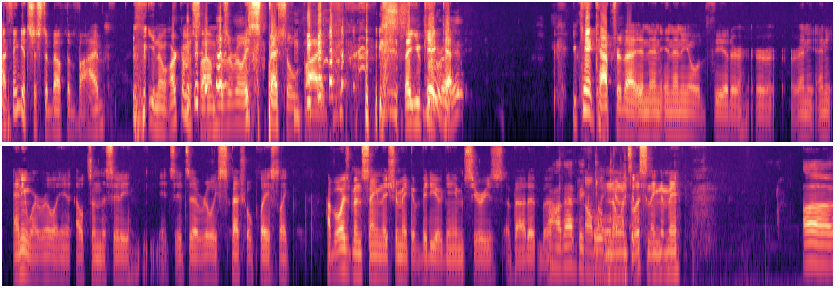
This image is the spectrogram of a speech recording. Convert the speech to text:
I think it's just about the vibe. you know, Arkham Asylum has a really special vibe that you can't right. ca- you can't capture that in, in, in any old theater or or any any anywhere really else in the city. It's it's a really special place. Like I've always been saying they should make a video game series about it, but oh, that'd be cool. no one's listening to me. Uh,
